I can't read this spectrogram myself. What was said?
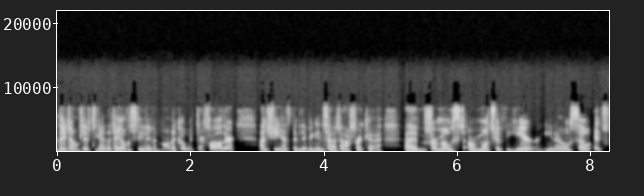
they don't live together. They obviously live in Monaco with their father, and she has been living in South Africa um, for most or much of the year. You know, so it's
